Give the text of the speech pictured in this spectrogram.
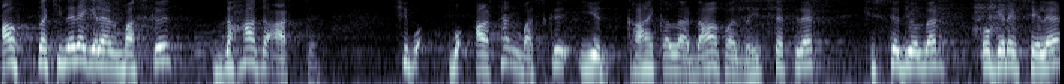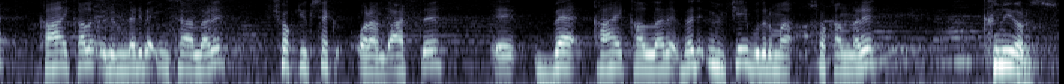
alttakilere gelen baskı daha da arttı. Ki bu, bu artan baskıyı KHK'lılar daha fazla hissettiler, hissediyorlar. O gerekçeyle KHK'lı ölümleri ve intiharları çok yüksek oranda arttı. Ee, ve KHK'lıları ve de ülkeyi bu duruma sokanları kınıyoruz.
